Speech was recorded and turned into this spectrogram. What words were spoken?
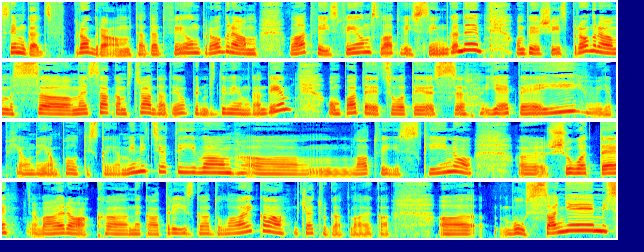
simtgadus programmu, tātad filmu programmu Latvijas filmas Latvijas simtgadē, un pie šīs programmas eh, mēs sākam strādāt jau pirms diviem gadiem, un pateicoties JPI, jeb jaunajām politiskajām iniciatīvām, eh, Latvijas kino šo te vairāk nekā trīs gadu laikā, četru gadu laikā, būs saņēmis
